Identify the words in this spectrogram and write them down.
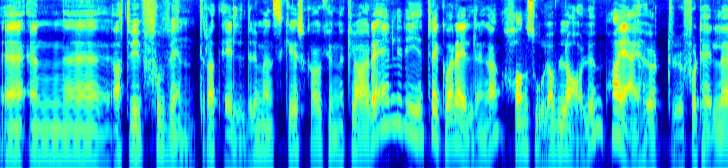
en, eh, at vi forventer at eldre mennesker skal kunne klare, eller de trenger ikke være eldre engang. Hans Olav Lahlum har jeg hørt fortelle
